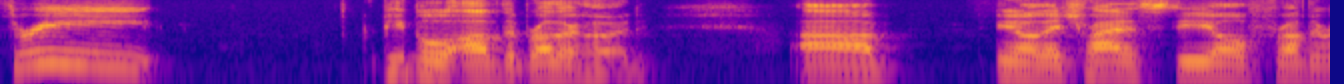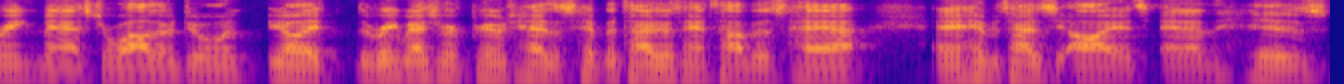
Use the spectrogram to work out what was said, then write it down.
three people of the Brotherhood, um, you know, they try to steal from the ringmaster while they're doing, you know, they, the ringmaster pretty much has this hypnotizer thing on top of his hat, and it hypnotizes the audience, and then his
